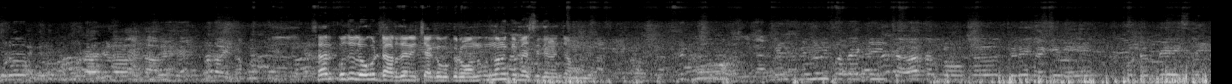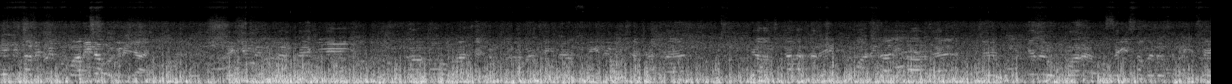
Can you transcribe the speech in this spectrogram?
ਪੂਰਾ ਪੂਰਾ ਜਿਹੜਾ ਅਦਾਰਾ ਹੈ, ਵਧਾਈ ਦਾ ਪਾਤਰ ਸਰ ਕੁਝ ਲੋਕ ਡਰਦੇ ਨੇ ਚੈੱਕਅਪ ਕਰਵਾਉਣ ਨੂੰ। ਉਹਨਾਂ ਨੂੰ ਕੀ ਮੈਸੇਜ ਦੇਣਾ ਚਾਹੋਗੇ ਦੇਖੋ ਮੈਨੂੰ- ਮੈਨੂੰ ਵੀ ਪਤਾ ਹੈ ਕਿ ਜ਼ਿਆਦਾਤਰ ਲੋਕ ਜਿਹੜੇ ਹੈਗੇ ਨੇ ਉਹ ਡਰਦੇ ਇਸ ਲਈ ਨੇ ਕਿ ਸਾਡੀ ਕੋਈ ਬਿਮਾਰੀ ਨਾ ਪਕੜੀ ਜਾਏ ਲੇਕਿਨ ਮੈਨੂੰ ਲੱਗਦਾ ਹੈ ਕਿ ਲੋਕਾਂ ਨੂੰ ਆਪਣਾ ਚੈੱਕਅਪ ਕਰਾਉਣਾ ਚਾਹੀਦਾ ਹੈ ਫ੍ਰੀ ਦੇ ਵਿੱਚ ਕਰਨਾ ਹੈ ਕਿ ਅੱਜ ਕੱਲ੍ਹ ਹਰੇਕ ਬਿਮਾਰੀ ਦਾ ਇਲਾਜ ਹੈ ਜੇ ਮੌਕੇ ਦੇ ਉੱਪਰ ਸਹੀ ਸਮੇਂ ਦੇ ਉੱਪਰ ਕਿਸੇ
